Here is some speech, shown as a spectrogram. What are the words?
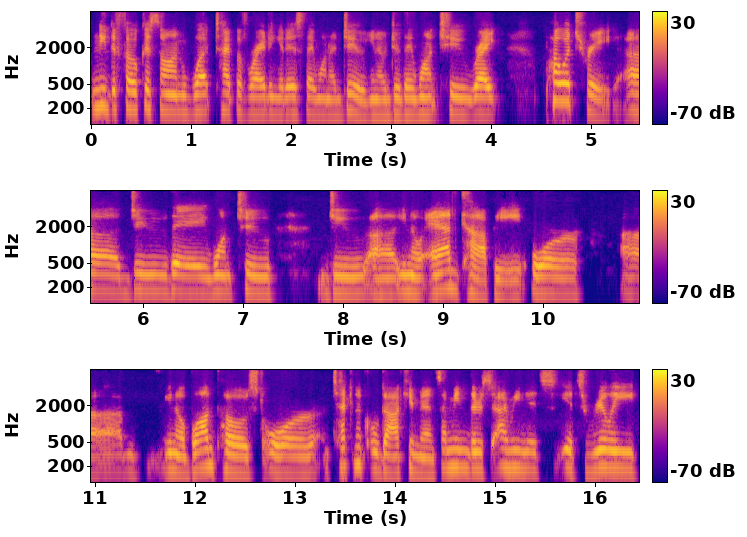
need to focus on what type of writing it is they want to do. You know, do they want to write poetry? Uh, do they want to do, uh, you know, ad copy or, um, you know, blog post or technical documents? I mean, there's, I mean, it's, it's really,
